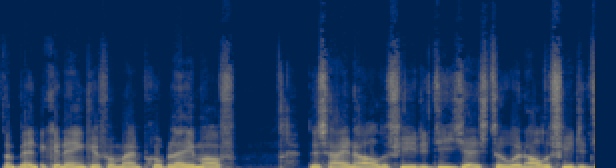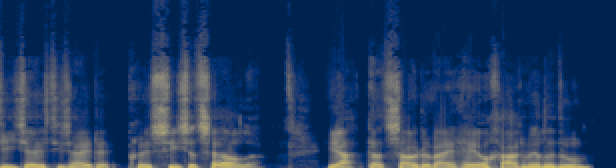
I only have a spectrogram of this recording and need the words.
dan ben ik in één keer van mijn probleem af. Dus hij naar alle vier de DJ's toe. En alle vier de DJ's die zeiden precies hetzelfde. Ja, dat zouden wij heel graag willen doen.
